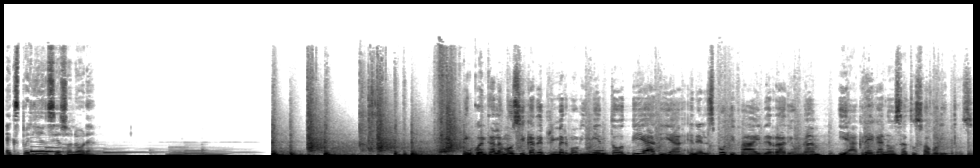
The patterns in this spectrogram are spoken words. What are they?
Experiencia sonora. Encuentra la música de primer movimiento día a día en el Spotify de Radio UNAM y agréganos a tus favoritos.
